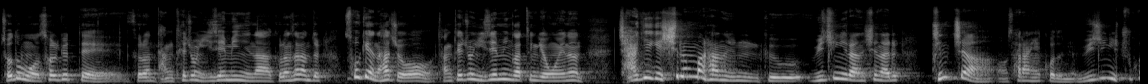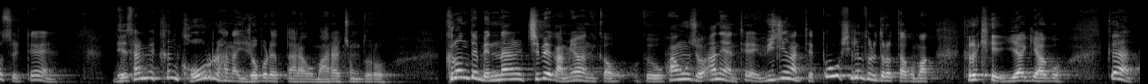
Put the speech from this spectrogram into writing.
저도 뭐 설교 때 그런 당태종 이세민이나 그런 사람들 소개는 하죠. 당태종 이세민 같은 경우에는 자기에게 싫은 말 하는 그 위징이라는 신하를 진짜 어, 사랑했거든요. 위징이 죽었을 때 내 삶에 큰 거울을 하나 잃어버렸다라고 말할 정도로 그런데 맨날 집에 가면 그러니까 그 황우조 아내한테 위징한테 또 싫은 소리 들었다고 막 그렇게 이야기하고 그러니까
